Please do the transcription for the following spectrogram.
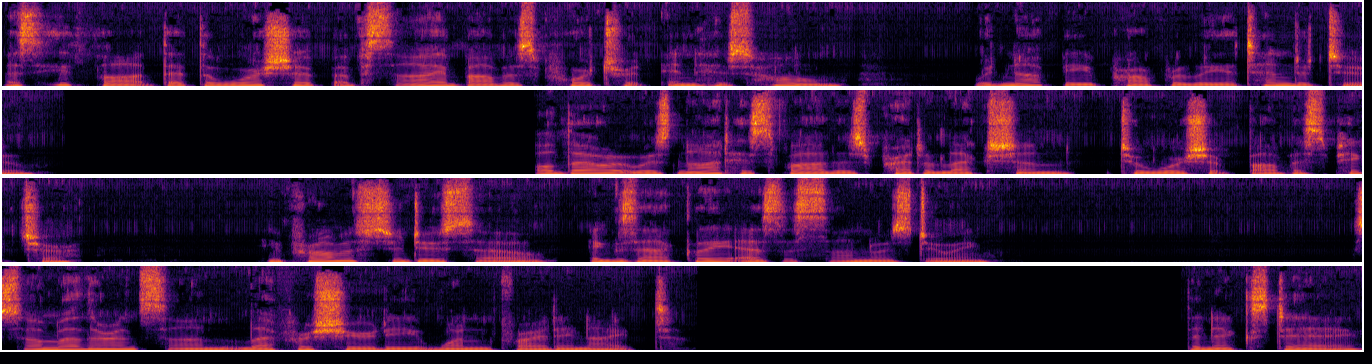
as he thought that the worship of Sai Baba's portrait in his home would not be properly attended to. Although it was not his father's predilection to worship Baba's picture, he promised to do so exactly as the son was doing. So mother and son left for Shirdi one Friday night. The next day,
